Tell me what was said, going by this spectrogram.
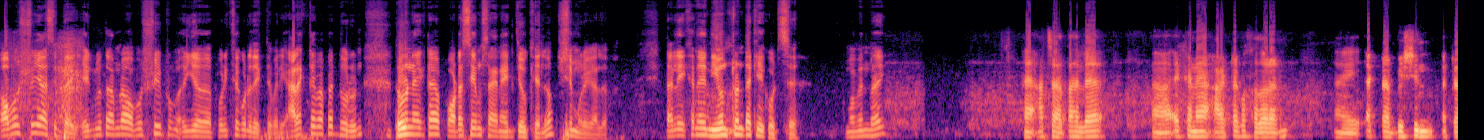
অবশ্যই আসিফ ভাই এগুলো তো আমরা অবশ্যই ইয়ে, পরীক্ষা করে দেখতে পারি। আরেকটা ব্যাপার ধরুন ধরুন একটা পটাশিয়াম সায়ানাইড কেউ খেলো সে মরে গেল। তাহলে এখানে নিয়ন্ত্রণটা কে করছে? মোমেন ভাই? হ্যাঁ আচ্ছা তাহলে এখানে আরেকটা কথা ধরেন। একটা মেশিন একটা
